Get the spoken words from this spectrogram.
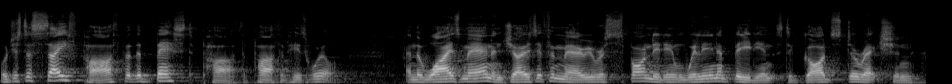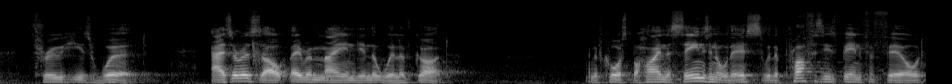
or just a safe path, but the best path, the path of his will. And the wise man and Joseph and Mary responded in willing obedience to God's direction through his word. As a result, they remained in the will of God. And of course, behind the scenes in all this, with the prophecies being fulfilled,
